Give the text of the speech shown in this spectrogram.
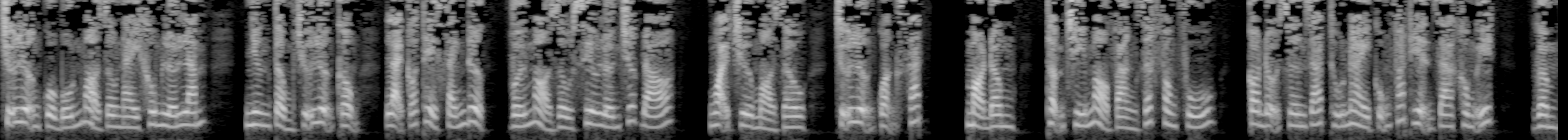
Chữ lượng của bốn mỏ dầu này không lớn lắm, nhưng tổng chữ lượng cộng lại có thể sánh được với mỏ dầu siêu lớn trước đó ngoại trừ mỏ dầu, trữ lượng quặng sắt, mỏ đồng, thậm chí mỏ vàng rất phong phú, con độ sơn giáp thú này cũng phát hiện ra không ít. Gầm.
